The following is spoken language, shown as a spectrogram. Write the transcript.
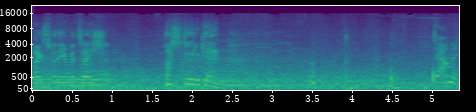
Thanks for the invitation. Let's do it again. Damn it.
